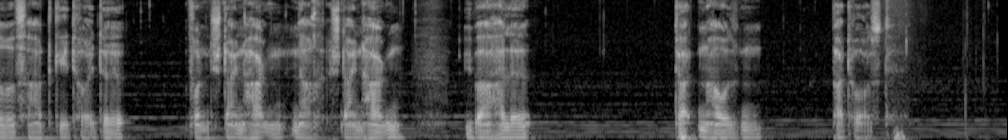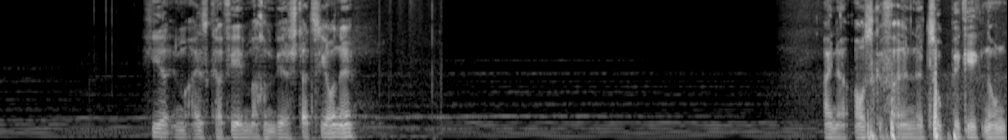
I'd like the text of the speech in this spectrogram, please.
Unsere Fahrt geht heute von Steinhagen nach Steinhagen über Halle, Tattenhausen, Patthorst. Hier im Eiscafé machen wir Stationen. Eine ausgefallene Zugbegegnung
